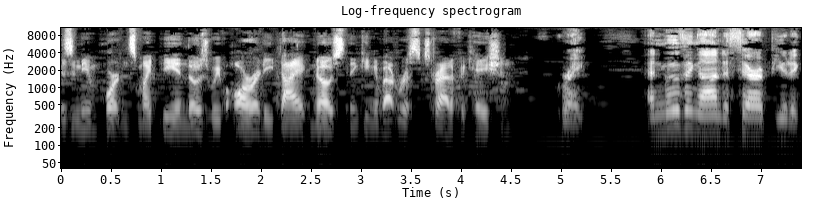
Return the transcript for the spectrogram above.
is in the importance might be in those we've already diagnosed, thinking about risk stratification. Great. And moving on to therapeutic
